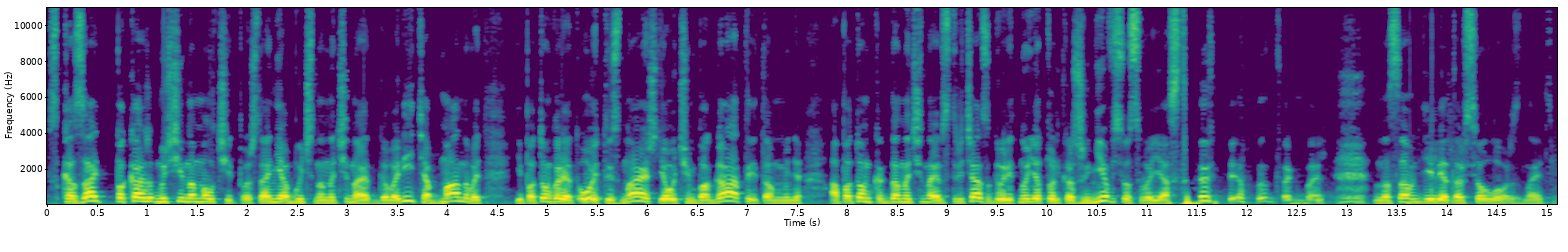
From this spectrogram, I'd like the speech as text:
сказать, пока мужчина молчит, потому что они обычно начинают говорить, обманывать, и потом говорят, ой, ты знаешь, я очень богатый, там у меня, а потом, когда начинают встречаться, говорит, ну я только жене все свое оставил, и так далее. На самом деле это все ложь, знаете.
